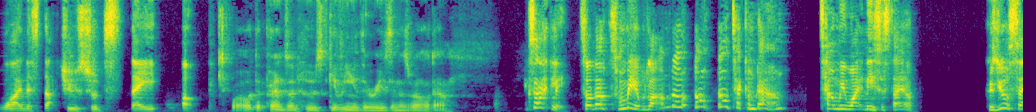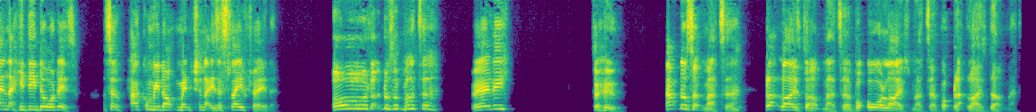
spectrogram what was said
why the statues should stay up. Well, it depends on who's giving you the reason as well, though. Exactly. So that's for me. It was like, don't, don't, don't take them down. Tell me why it needs to stay up. Because you're saying that he did all this. So how come you don't mention that he's a slave trader? Oh, that doesn't matter. Really? To who? That doesn't matter. Black lives don't matter, but all lives matter, but black lives don't matter.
